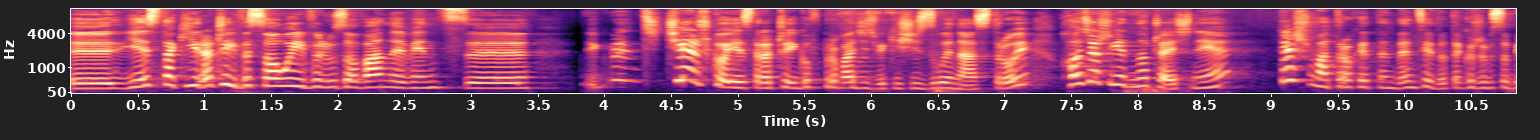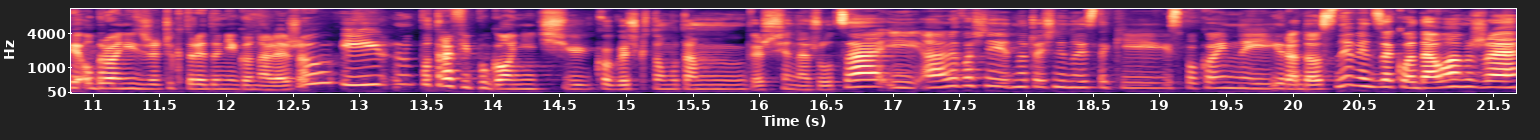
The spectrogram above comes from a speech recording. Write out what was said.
y, Jest taki raczej wesoły i wyluzowany, więc y, ciężko jest raczej go wprowadzić w jakiś zły nastrój, chociaż jednocześnie też ma trochę tendencję do tego, żeby sobie obronić rzeczy, które do niego należą i no, potrafi pogonić kogoś, kto mu tam wiesz, się narzuca, i, ale właśnie jednocześnie no, jest taki spokojny i radosny, więc zakładałam, że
